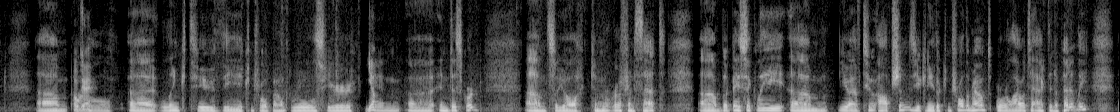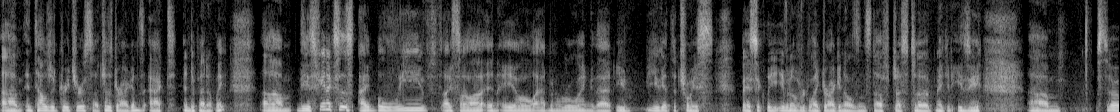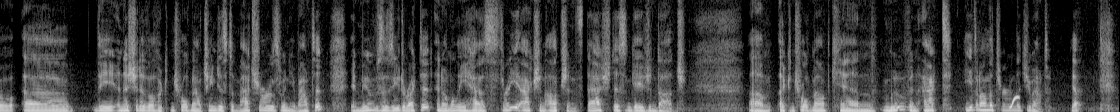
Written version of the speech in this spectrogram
Um, Okay. I'll uh, link to the controlled mount rules here Yep. in uh, in Discord, um, so y'all can reference that. Um, but basically, um, you have two options. You can either control the mount or allow it to act independently. Um, intelligent creatures such as dragons act independently. Um, these phoenixes, I believe, I saw an AL admin ruling that you you get the choice, basically, even over like dragonnels and stuff, just to make it easy. Um, so uh, the initiative of a controlled mount changes to match yours when you mount it. It moves as you direct it and only has three action options: dash, disengage, and dodge. Um, a controlled mount can move and act even on the turn that you mount it. Yep.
